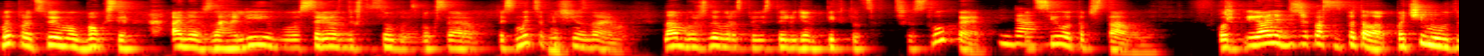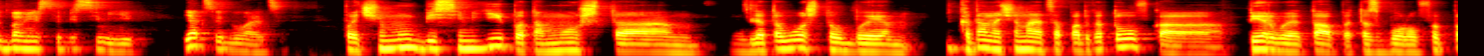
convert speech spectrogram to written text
Ми працюємо в боксі, Аня взагалі в серйозних стосунках з боксером. Тобто ми це не знаємо. Нам важливо розповісти людям, тих, хто це слухає, да. ці от обставини. От і Аня дуже класно спитала, чому ти два місяці без сім'ї? Як це відбувається? Почему без семьи? Потому что для того, чтобы Когда начинается подготовка, первый этап это сбор УФП.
